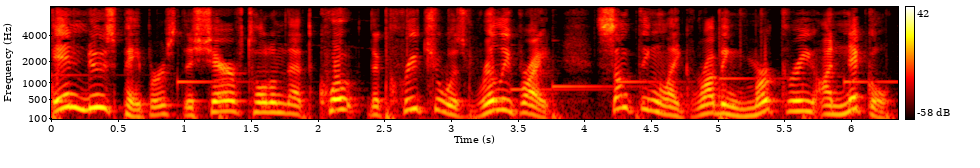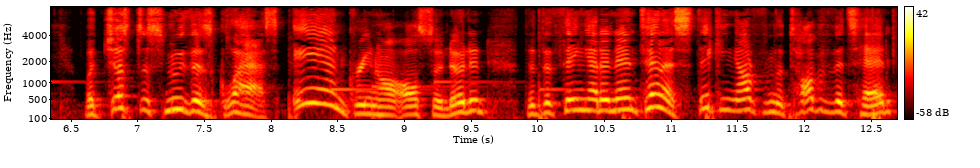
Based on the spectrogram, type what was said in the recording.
In newspapers, the sheriff told him that, quote, the creature was really bright, something like rubbing mercury on nickel, but just as smooth as glass. And Greenhaw also noted that the thing had an antenna sticking out from the top of its head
